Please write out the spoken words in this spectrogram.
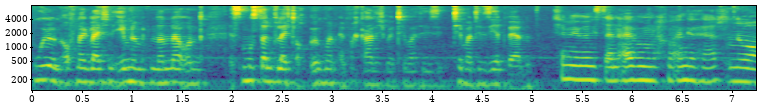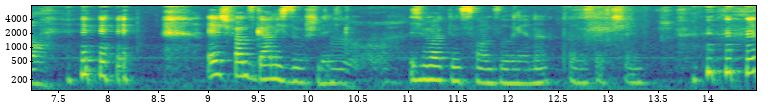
cool und auf einer gleichen Ebene miteinander und es muss dann vielleicht auch irgendwann einfach gar nicht mehr thematis thematisiert werden. Ich habe mir übrigens dein Album nochmal angehört. Oh. ich fand es gar nicht so schlecht. Oh. Ich mag den Sound so gerne. Das ist echt schön.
